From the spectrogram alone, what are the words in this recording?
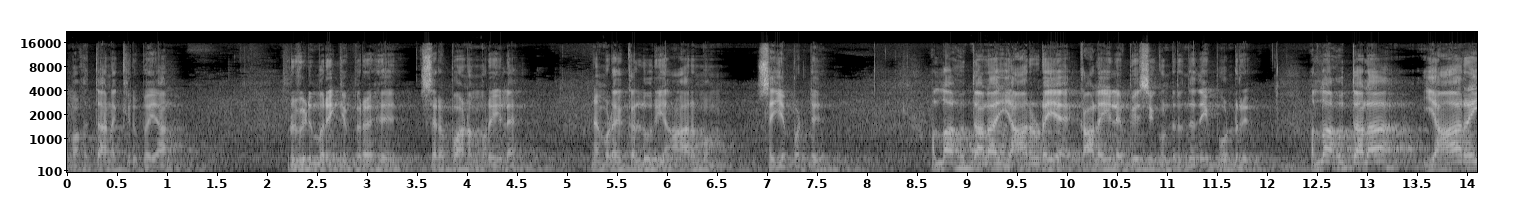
மகத்தான கிருபையால் ஒரு விடுமுறைக்கு பிறகு சிறப்பான முறையில் நம்முடைய கல்லூரி ஆரம்பம் செய்யப்பட்டு அல்லாஹு தாலா யாருடைய காலையில் பேசி கொண்டிருந்ததை போன்று அல்லாஹு தாலா யாரை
